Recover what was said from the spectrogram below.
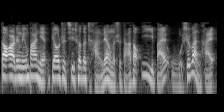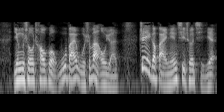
到二零零八年，标致汽车的产量呢是达到一百五十万台，营收超过五百五十万欧元。这个百年汽车企业，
